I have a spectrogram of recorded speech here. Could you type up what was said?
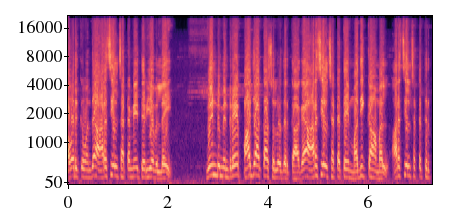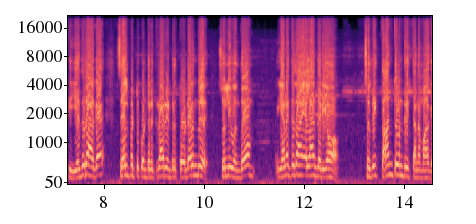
அவருக்கு வந்து அரசியல் சட்டமே தெரியவில்லை. வேண்டுமென்றே பாஜக சொல்வதற்காக அரசியல் சட்டத்தை மதிக்காமல் அரசியல் சட்டத்திற்கு எதிராக செயல்பட்டு கொண்டிருக்கிறார் என்று தொடர்ந்து சொல்லி வந்தோம். எனக்கு தான் எல்லாம் தெரியும். சொல்லி தான் தோன்றித்தனமாக.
